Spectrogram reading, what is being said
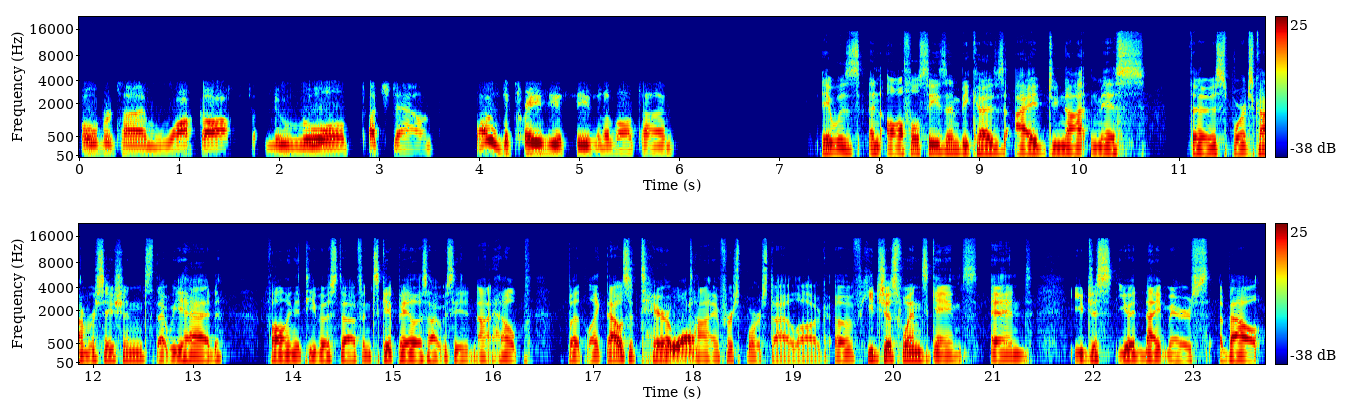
overtime walk off new rule touchdown. That was the craziest season of all time. it was an awful season because I do not miss those sports conversations that we had following the Tebow stuff, and Skip Bayless obviously did not help. But like that was a terrible Yeah. time for sports dialogue. Of he just wins games, and you just you had nightmares about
